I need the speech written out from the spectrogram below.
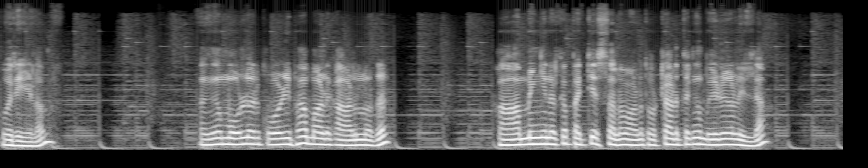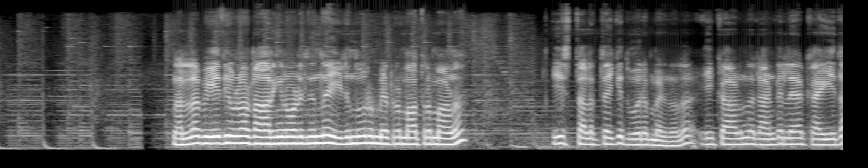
പുരയിടം. അങ്ങ് മുകളിൽ ഒരു കോഴിഫാമാണ് കാണുന്നത്. ഫാമിങ്ങിനൊക്കെ പറ്റിയ സ്ഥലമാണ്. തൊട്ടടുത്തെങ്കിലും വീടുകളില്ല. നല്ല വീതിയുള്ള ടാറിംഗ് റോഡിൽ നിന്ന് ഇരുന്നൂറ് മീറ്റർ മാത്രമാണ് ഈ സ്ഥലത്തേക്ക് ദൂരം വരുന്നത്. ഈ കാണുന്ന രണ്ട് ലെയർ കൈത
